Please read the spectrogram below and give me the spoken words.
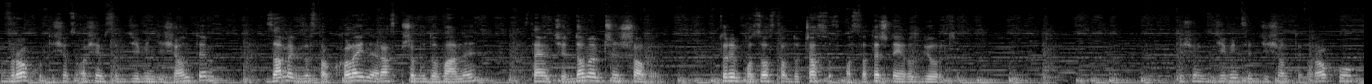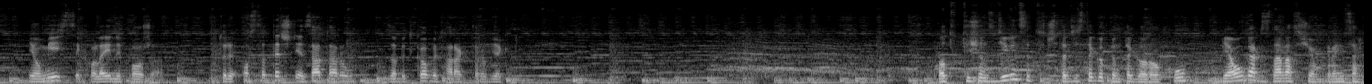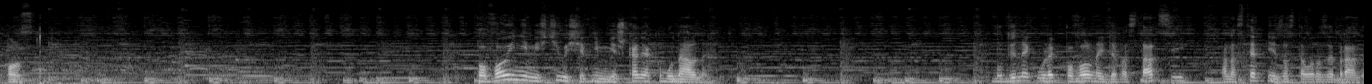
W roku 1890 zamek został kolejny raz przebudowany, stając się domem czynszowym, którym pozostał do czasów ostatecznej rozbiórki. W 1910 roku miał miejsce kolejny pożar, który ostatecznie zatarł zabytkowy charakter obiektu. Od 1945 roku Białogard znalazł się w granicach Polski. Po wojnie mieściły się w nim mieszkania komunalne. Budynek uległ powolnej dewastacji, a następnie został rozebrany.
